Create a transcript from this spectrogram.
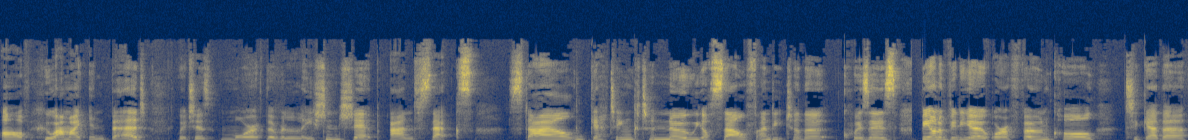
of Who Am I in Bed, which is more of the relationship and sex style, getting to know yourself and each other quizzes. Be on a video or a phone call together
